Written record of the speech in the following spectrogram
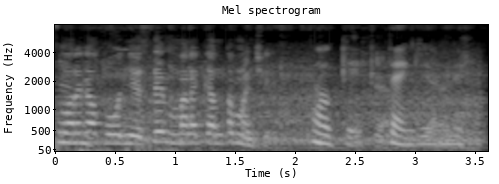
త్వరగా ఫోన్ చేస్తే మనకంత మంచిది. ఓకే. థ్యాంక్ యూ అండి.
